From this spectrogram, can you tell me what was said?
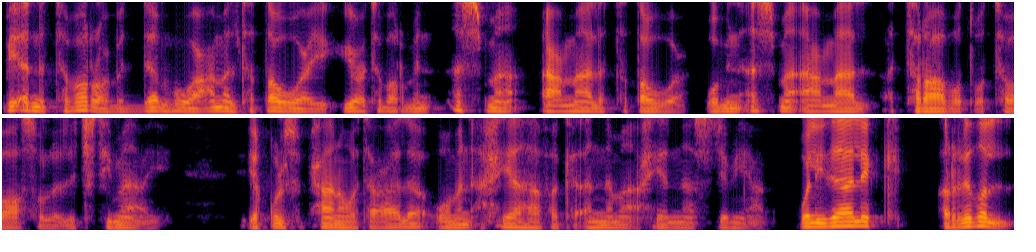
بأن التبرع بالدم هو عمل تطوعي يعتبر من أسمى أعمال التطوع ومن أسمى أعمال الترابط والتواصل الاجتماعي. يقول سبحانه وتعالى ومن أحياها فكأنما أحيا الناس جميعا. ولذلك الرضا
